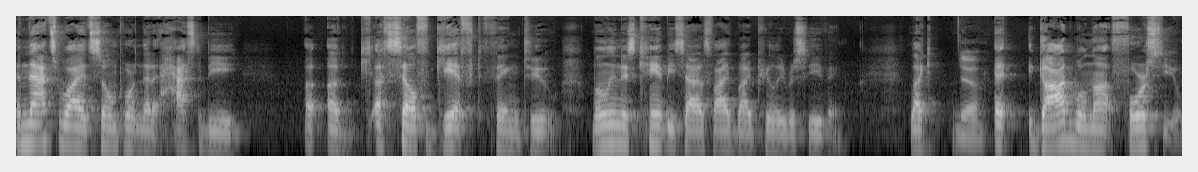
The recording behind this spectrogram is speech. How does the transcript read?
And that's why it's so important that it has to be a, a, a self gift thing too. Loneliness can't be satisfied by purely receiving. Like Yeah. it, God will not force you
